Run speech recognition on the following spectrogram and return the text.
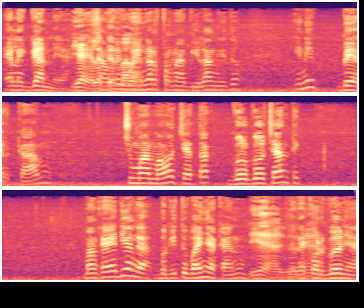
elegan ya Iya, elegan sampai banget. Wenger pernah bilang itu ini Bergkamp cuma mau cetak gol-gol cantik makanya dia nggak begitu banyak kan Iya, golnya. rekor golnya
